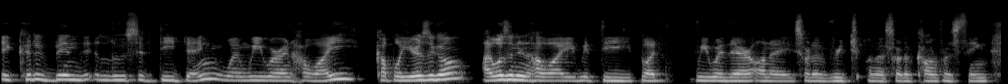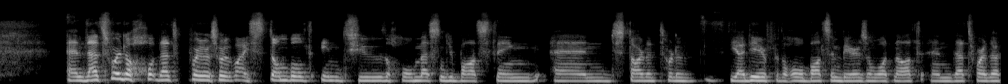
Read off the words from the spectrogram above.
it could have been the elusive D Ding when we were in Hawaii a couple years ago. I wasn't in Hawaii with D, but we were there on a sort of reach on a sort of conference thing, and that's where the whole that's where sort of i stumbled into the whole messenger bots thing and started sort of the idea for the whole bots and beers and whatnot and that's where the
